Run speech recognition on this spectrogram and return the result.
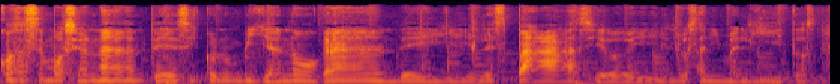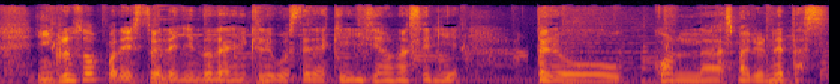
cosas emocionantes y con un villano grande y el espacio y los animalitos. Incluso por esto leyendo de alguien que le gustaría que hiciera una serie, pero con las marionetas.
